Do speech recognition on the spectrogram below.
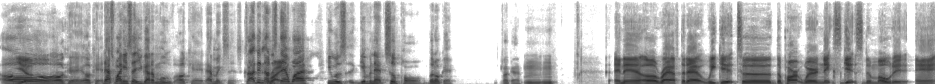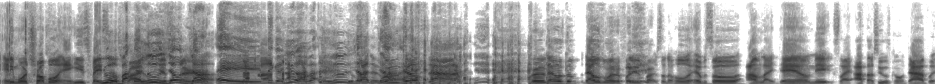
Oh, okay, okay. That's why he said you got to move. Okay, that makes sense. Because I didn't Right. understand why he was giving that to Paul. But okay, okay. hmm And then uh, right after that, we get to the part where Nix gets demoted, and any more trouble, and he's facing You about to lose Yes, your sir. job, hey nigga. You about to lose your About to job. lose your Bro, that was the that was one of the funniest parts of the whole episode. I'm like, damn, Nix. Like, I thought she was gonna die, but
